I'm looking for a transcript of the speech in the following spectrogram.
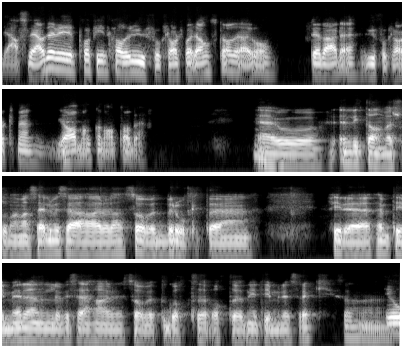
Ja, så Det er jo det vi på fint kaller uforklart varians. da. Det er jo det der er uforklart, men ja, man kan anta det. Jeg er jo en litt annen versjon av meg selv hvis jeg har sovet brokete fire-fem timer, enn hvis jeg har sovet godt åtte-ni timer i strekk. Så... Jo,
